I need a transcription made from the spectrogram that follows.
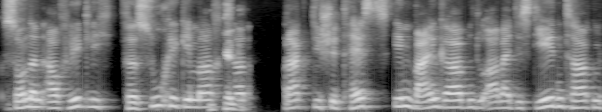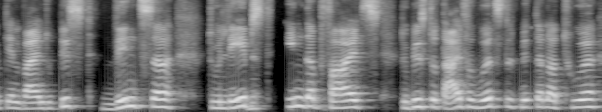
sondern auch wirklich Versuche gemacht okay. hat, praktische Tests im Weingarten. Du arbeitest jeden Tag mit dem Wein, du bist Winzer, du lebst in der Pfalz, du bist total verwurzelt mit der Natur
